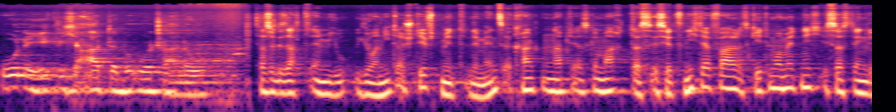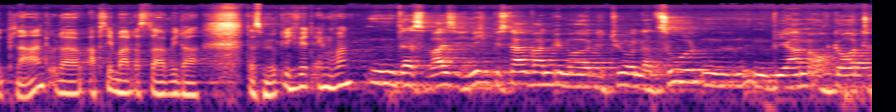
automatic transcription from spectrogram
ohne jegliche Art der Beurteilung. Jetzt hast du gesagt, im Johanniterstift mit Demenzerkrankten habt ihr das gemacht. Das ist jetzt nicht der Fall, das geht im Moment nicht. Ist das denn geplant oder absehbar, dass da wieder das möglich wird irgendwann? Das weiß ich nicht. Bis dahin waren immer die Türen dazu. Wir haben auch dort,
